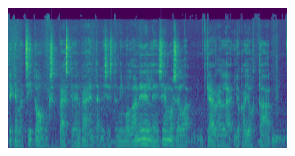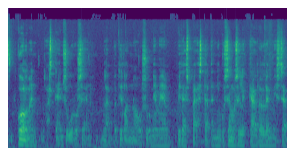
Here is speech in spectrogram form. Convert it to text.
tekemät sitoumukset päästöjen vähentämisestä, niin me ollaan edelleen semmoisella käyrällä, joka johtaa kolmen asteen suuruiseen lämpötilan nousuun. Ja meidän pitäisi päästä niin kuin semmoiselle käyrälle, missä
